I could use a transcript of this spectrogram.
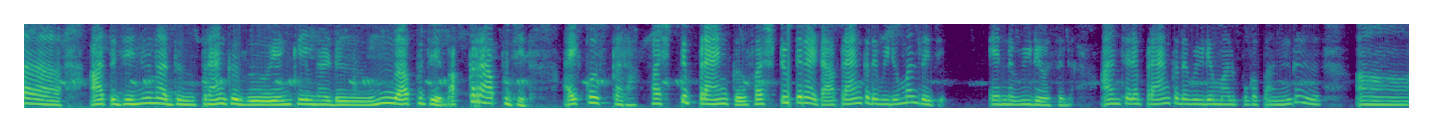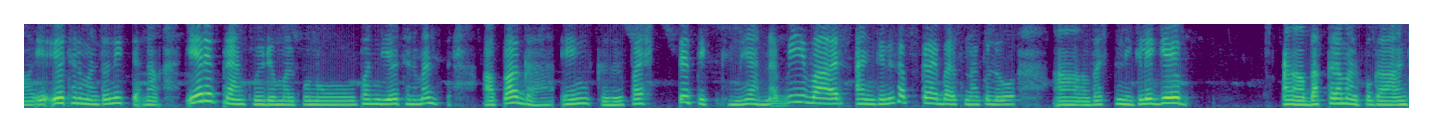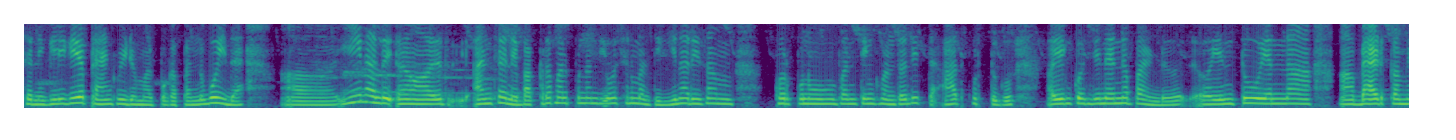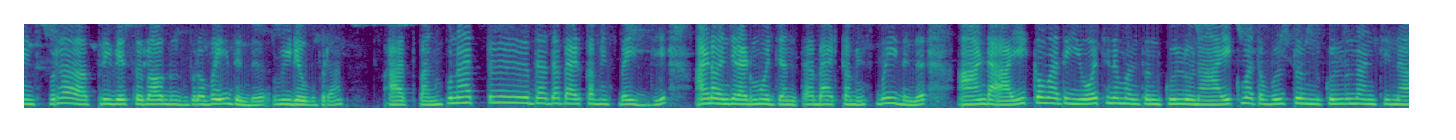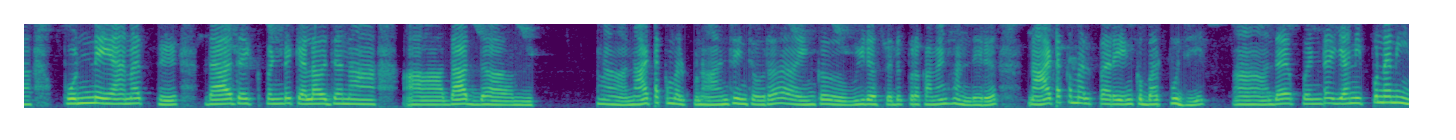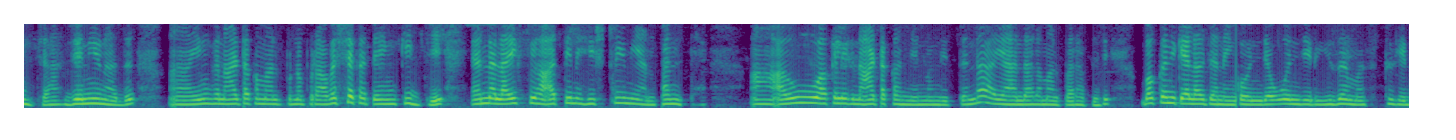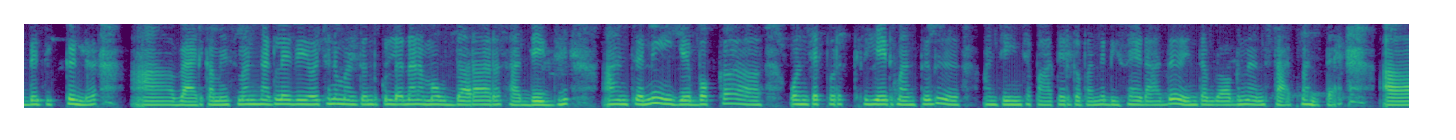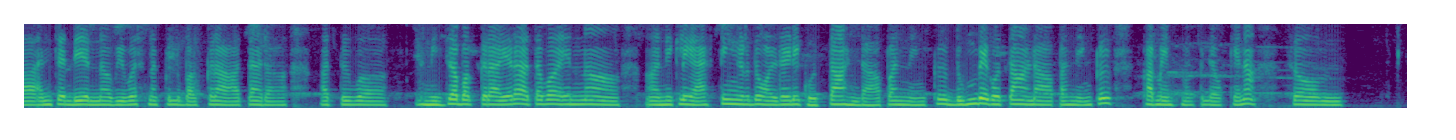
ಆತ ಜೆನ್ಯೂನ್ ಅದು ಪ್ರ್ಯಾಂಕ್ಗೆ ಎಂಕ್ಲಿನಡ್ ಉಂದು ಅಪ್ಪುಜೆ ಅಕ್ಕರ ಆಪುಜೆ. ಐಕೋಸ್ಕರ ಫಸ್ಟ್ ಪ್ರ್ಯಾಂಕ್ ಫಸ್ಟ್ ತಿರೇಟ ಆ ಪ್ರ್ಯಾಂಕ್ದ ವಿಡಿಯೋ ಮಲ್ದೇಜಿ. ಎನ್ನ ವೀಡಿಯೋಸ್ ಅಂಚನೆ ಪ್ರ್ಯಾಂಕ್ದ ವಿಡಿಯೋ ಮಲ್ಪುಗ ಪಂದ್ ಆ, ಯೋ- ಯೋಚನೆ ಮಂತೊಂದು ಇತ್ತೆ. ನಾ ಏರೆಗ್ ಪ್ರ್ಯಾಂಕ್ ವಿಡಿಯೋ ಮಲ್ಪುನು ಪಂದ್ ಯೋಚನೆ ಮಲ್ತೆ ಅಪಾಗ ಎಂಕ್ ಫಸ್ಟ್ ತಿಕ್ಕಿನಿ ಅನ್ನ ವಿವಾರ್ಸ್ ಅಂಚನೆ ಸಬ್ಸ್ಕ್ರೈಬರ್ಸ್ ನಕುಲು ಫಸ್ಟ್ ನಿಕ್ಲೆಗೆ ಆ, ಬಕ್ರ ಮಲ್ಪುಗ ಅಂಚ ನಿಗ್ಲಿಗೆ ಪ್ರ್ಯಾಂಕ್ ವಿಡಿಯೋ ಮಲ್ಪುಗ ಪಂದು ಬೋಯ್ದೆ. ಈನಲ್ಲಿ ಅಂಚನೆ ಬಕ್ರ ಮಲ್ಪುನಂದು ಯೋಚನೆ ಮಲ್ತಿ ಈನ ರೀಸನ್ ಕೊರ್ಪುನು ಪಂದ್ ತಿಂಕ್ ಮಂತದಿತ್ತೆ. ಆತ್ ಪುರ್ತುಗು ಎಂಕೊಂಜಿ ನೆನಪಂಡ್ ಎಂತೂ ಎನ್ನ ಬ್ಯಾಡ್ ಕಮೆಂಟ್ಸ್ ಪೂರ ಪ್ರೀವಿಯಸ್ ವ್ಲಾಗ್ ಪೂರ ಬೈದುಂಡು ವೀಡಿಯೋಗ್ ಪೂರ. ಆತ್ ಪನ್ಪುನಾತ್ ದಾದ ಬ್ಯಾಡ್ ಕಮೆಂಟ್ಸ್ ಬೈಜ್ಜಿ ಆಂಡ ಒಂಜಿ ಎರಡು ಮೂಜ್ ಅಂತ ಬ್ಯಾಡ್ ಕಮೆಂಟ್ಸ್ ಬೈದುಂಡು ಆಂಡ ಐಕ್ ಮಾತ ಯೋಚನೆ ಮಂತೊಂದು ಕುಲ್ಲುನ ಐಕ್ ಮಾತ ಬುಲ್ತೊಂದು ಕುಲ್ಲುನ ಅಂಚಿನ ಪೊಣ್ಣೆ ಅನತ್ ದಾದೈಕ್ ಪಂಡ ಕೆಲವು ಜನ ದಾದ ನಾಟಕ ಮಲ್ಪುನ ಅಂಚ ಇಂಚ ಅವ್ರ ಎಂಕ್ ವೀಡಿಯೋಸ್ ಪೂರ ಕಮೆಂಟ್ ಮಂದೆರ್ ನಾಟಕ ಮಲ್ಪಾರೆ ಎಂಕ್ ಬರ್ಪುಜಿ. ದಾಯೆ ಪಂಡ ಯಾನ್ ಇಪ್ಪುನನಿ ಇಂಚ ಜೆನ್ಯೂನ್ ಅದು. ಹಿಂಗೆ ನಾಟಕ ಮಲ್ಪುನ ಪೂರ ಅವಶ್ಯಕತೆ ಎಂಕಿಜ್ಜಿ ಎನ್ನ ಲೈಫ್ ಆತಿನ ಹಿಸ್ಟ್ರಿನಿ ಯಾನ್ ಪಂತೆ. ಅವು ಅಕಲಿಗೆ ನಾಟಕ ಅಂದೆನ್ನೊಂದಿತ್ತಂದ ಯಾಂದಾಲ ಮಲ್ಪರ ಅಪ್ಪುಜಿ. ಬೊಕ್ಕಂಜಿ ಕೆಲವು ಜನ ಕೊಂಜ ಒಂಜಿ ರೀಸನ್ ಮಸ್ತ್ ಹಿಡ್ಡೆ ತಿಕ್ಕಂಡು ಬ್ಯಾಡ್ ಕಮೆಂಟ್ಸ್ ಮಂತ್ ನಕ್ಲೆಗ್ ಯೋಚನೆ ಮಂತೊಂದು ಕುಲ್ಲನ ನಮ್ಮ ಉದ್ಧಾರ ಆರ ಸಾಧ್ಯ ಇಜ್ಜಿ. ಅಂಚನೆ ಈಗ ಬೊಕ್ಕ ಒಂತೆ ಪೂರ ಕ್ರಿಯೇಟ್ ಮಂತದು, ಅಂಚೆ ಇಂಚ ಪಾತೆರ್ಗ ಬಂದು ಡಿಸೈಡ್ ಆದ್ ಇಂಥ ಬ್ಲಾಗ್ ನಾನು ಸ್ಟಾರ್ಟ್ ಮಂತೆ. ಅಂಚೆ ಎನ್ನ ವ್ಯೂವರ್ಸ್ ನಕ್ಕಲು ಬಕ್ರ, ಆತಾರ ಅಥವಾ ನಿಜ ಬಕ್ರಾಯರ ಅಥವಾ ಎನ್ನ ನಿಕ್ಲಿ ಆ್ಯಕ್ಟಿಂಗ್ ಇರೋದು ಆಲ್ರೆಡಿ ಗೊತ್ತಾಂಡ ಎಂಕ್ ದುಂಬೆ ಗೊತ್ತಾಂಡ ಎಂಕ್ ಕಮೆಂಟ್ ಮಲ್ಪಲೆ ಓಕೆನಾ ಸೊ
